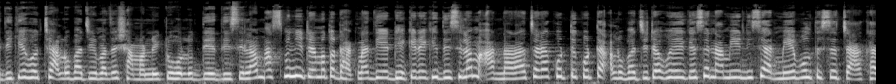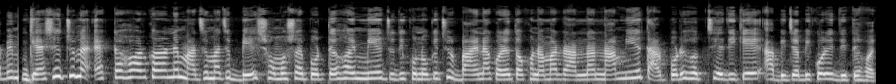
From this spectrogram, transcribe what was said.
এদিকে হচ্ছে আলু ভাজির মাঝে সামান্য একটু হলুদ দিয়ে দিয়েছিলাম পাঁচ মিনিটের মতো ঢাকনা দিয়ে ঢেকে রেখে দিয়েছিলাম আর নাড়াচাড়া করতে করতে আলু ভাজিটা হয়ে গেছে, নামিয়ে নিছে। আর মেয়ে বলতেছে, চা খাবে? গ্যাসের চুলা একটা হওয়ার কারণে মাঝে মাঝে বেশ সমস্যায় পড়তে হয়। মেয়ে যদি কোনো কিছুর বায়না করে, তখন আমার রান্না নামিয়ে তারপরে হচ্ছে এদিকে আবিজাবি করে দিতে হয়।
